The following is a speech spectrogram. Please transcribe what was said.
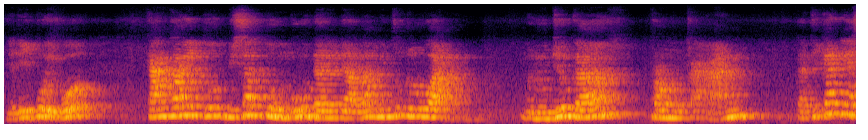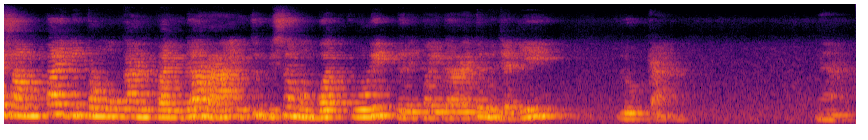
Jadi ibu-ibu, kanker itu bisa tumbuh dari dalam itu keluar menuju ke permukaan. Ketika dia sampai di permukaan payudara itu bisa membuat kulit dari payudara itu menjadi luka. Nah,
